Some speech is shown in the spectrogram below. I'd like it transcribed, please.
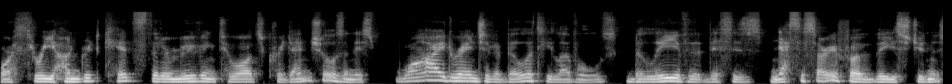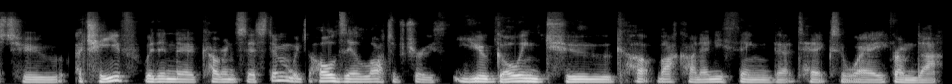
or 300 kids that are moving towards credentials and this wide range of ability levels believe that this is necessary for these students to achieve within the current system, which holds a lot of truth. You're going to cut back on anything that takes away from that.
